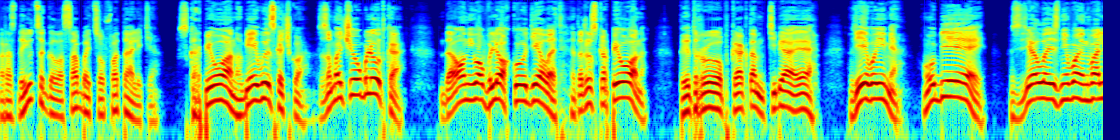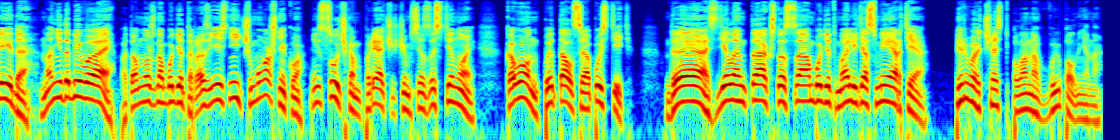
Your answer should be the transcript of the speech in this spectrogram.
Раздаются голоса бойцов Фаталити. «Скорпион, убей выскочку! Замочи ублюдка! Да он его в легкую делает! Это же Скорпион! Ты труп, как там тебя, э? Где его имя? Убей! Сделай из него инвалида, но не добивай. Потом нужно будет разъяснить чмошнику и сучкам, прячущимся за стеной, кого он пытался опустить. Да, сделаем так, что сам будет молить о смерти!» Первая часть плана выполнена.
